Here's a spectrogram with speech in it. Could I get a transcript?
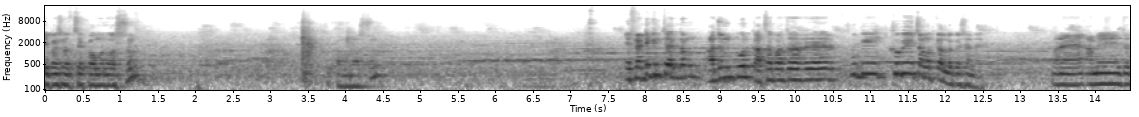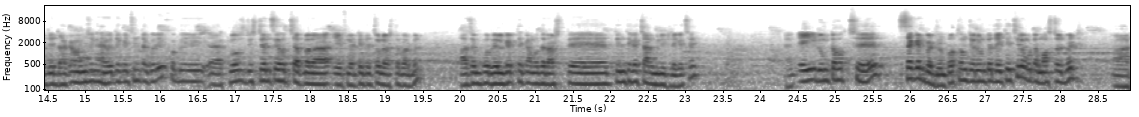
এই পাশে হচ্ছে কমন ওয়াশরুম কমন ওয়াশরুম এই ফ্ল্যাটটি কিন্তু একদম আজমপুর কাঁচা বাজারের খুবই খুবই চমৎকার লোকেশনে মানে আমি যদি ঢাকা ময়মনসিংহ হাইওয়ে থেকে চিন্তা করি, খুবই ক্লোজ ডিস্টেন্সে হচ্ছে আপনারা এই ফ্ল্যাটটিতে চলে আসতে পারবেন। আজমপুর রেলগেট থেকে আমাদের আসতে তিন থেকে চার মিনিট লেগেছে। এই রুমটা হচ্ছে সেকেন্ড বেডরুম প্রথম যে রুমটা দেখিয়েছিলাম, ওটা মাস্টার বেড আর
